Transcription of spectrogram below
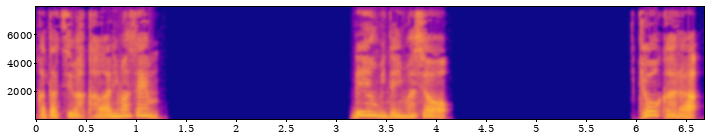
形は変わりません。例を見てみましょう。今日から、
